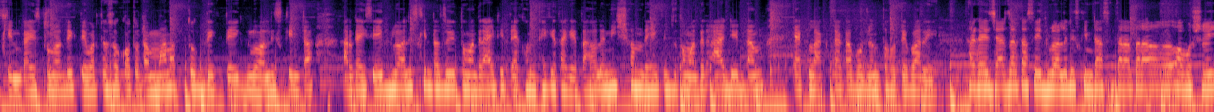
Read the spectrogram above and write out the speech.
স্কিন গাইস তোমরা দেখতে পারতেছো কতটা মারাত্মক দেখতে এই গ্লোয়াল স্কিনটা আর গাইস এই গ্লোয়াল স্কিনটা যদি তোমাদের আইডিতে এখন থেকে থাকে, তাহলে নিঃসন্দেহে কিন্তু তোমাদের আইডির দাম এক লাখ টাকা পর্যন্ত হতে পারে। গাইস যার যার কাছে এই গ্লোয়ালের স্ক্রিনটা আছে, তারা তারা, অবশ্যই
